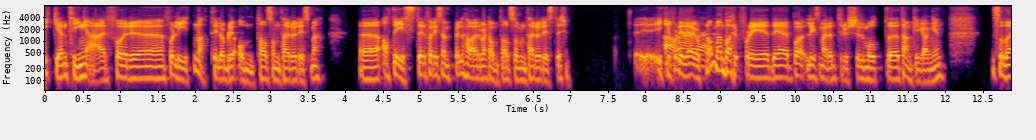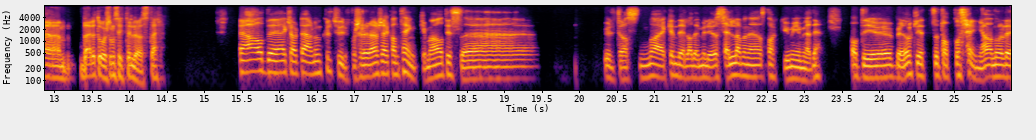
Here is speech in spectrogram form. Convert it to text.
ikke en ting er for, eh, for liten da, til å bli omtalt som terrorisme. Ateister f.eks. har vært omtalt som terrorister. Eh, Ikke fordi de har gjort noe, men bare fordi det er liksom er en trussel mot eh, tankegangen. Så det, det er et ord som sitter løst der. Ja, og det er klart det er noen kulturforskjeller der, så jeg kan tenke meg at disse ultrasen Nå er jeg ikke en del av det miljøet selv, men jeg snakker jo mye med dem. At de ble nok litt tatt på senga når det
